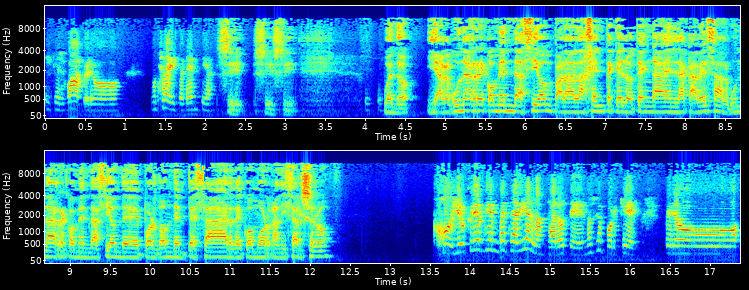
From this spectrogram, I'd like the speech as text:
Y dices, guau, pero mucha diferencia. Sí, sí, sí. Bueno, ¿y alguna recomendación para la gente que lo tenga en la cabeza? ¿Alguna recomendación de por dónde empezar, de cómo organizárselo? yo creo que empezaría en Lanzarote, no sé por qué, pero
